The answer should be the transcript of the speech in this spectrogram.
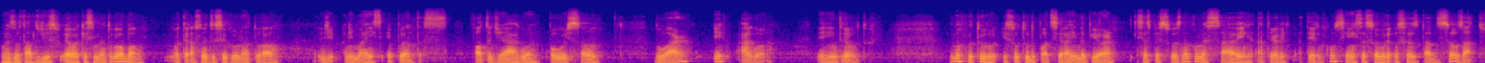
O resultado disso é o aquecimento global, alterações do ciclo natural de animais e plantas, falta de água, poluição do ar e água, entre outros. No futuro, isso tudo pode ser ainda pior se as pessoas não começarem a ter, a ter consciência sobre os resultados de seus atos.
